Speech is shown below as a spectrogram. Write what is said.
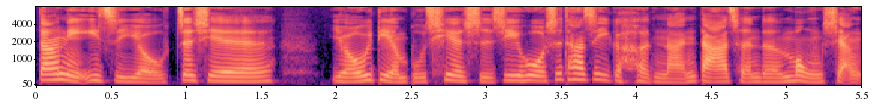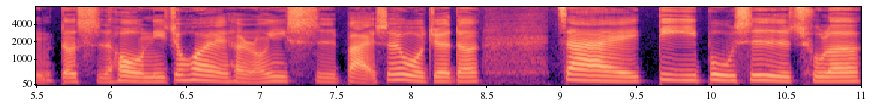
当你一直有这些有一点不切实际，或者是它是一个很难达成的梦想的时候，你就会很容易失败。所以我觉得，在第一步是除了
